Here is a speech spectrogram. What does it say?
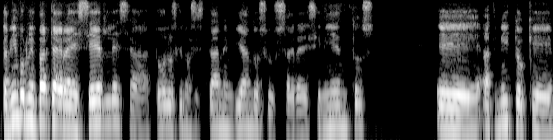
también por mi parte agradecerles a todos los que nos están enviando sus agradecimientos. Admito que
